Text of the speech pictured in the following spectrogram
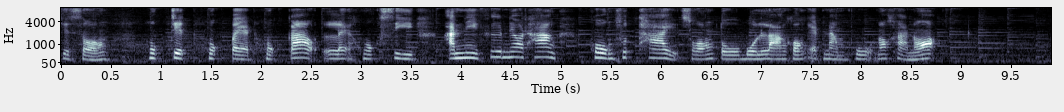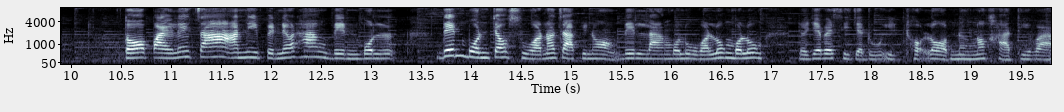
72 67 68 69 และ 64 อันนี้คือแนวทางโค้งสุดท้าย2ตัวบนล่างของแอดนำผูเนาะค่ะเนาะ ต่อไปเลยจ้า อันนี้เป็นแนวทางเด่นบน เด่นบนเจ้าสัวเนาะจ้าพี่น้อง เด่นลางบลูว่าลงบลงเดี๋ยวยายใบสีจะดูอีกรอบหนึ่งเนาะค่ะที่ว่า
